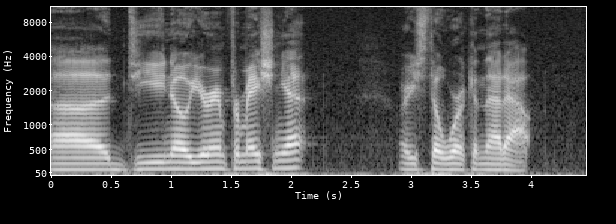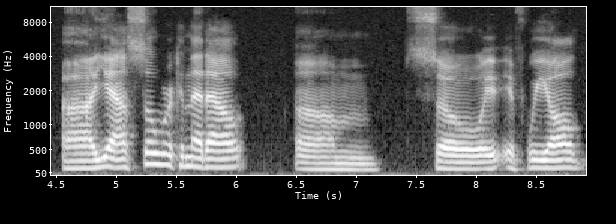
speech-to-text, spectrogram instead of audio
uh, do you know your information yet? Or are you still working that out? Uh, yeah, still working that out. Um, so i- if we all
